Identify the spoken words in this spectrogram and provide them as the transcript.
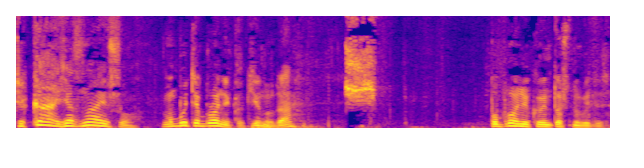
Чекай, я знаю що. Мабуть, я броніка кину, да? По броніку він точно вилізе.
